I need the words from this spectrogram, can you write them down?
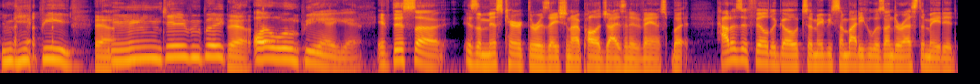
and just be Yeah. mean everybody. Yeah. I won't be that. If this uh, is a mischaracterization, I apologize in advance. But how does it feel to go to maybe somebody who was underestimated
